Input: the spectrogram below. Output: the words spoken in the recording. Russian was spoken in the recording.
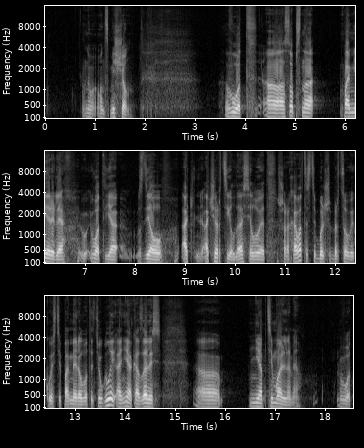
ну, он смещен. Вот, э, собственно, померили, вот я сделал, очертил, да, силуэт шероховатости больше берцовой кости, померил вот эти углы, они оказались неоптимальными. Вот.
